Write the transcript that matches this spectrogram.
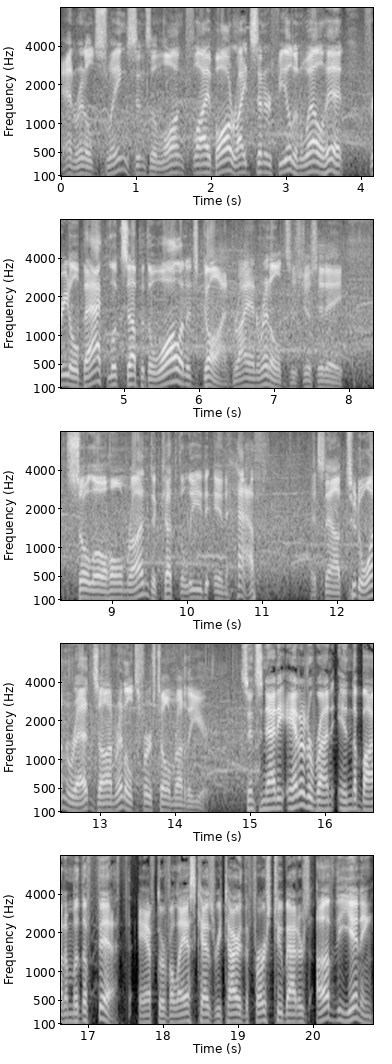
And Reynolds swings, sends a long fly ball right center field and well hit. Friedl back, looks up at the wall, and it's gone. Bryan Reynolds has just hit a solo home run to cut the lead in half. It's now 2 to 1 Reds on Reynolds' first home run of the year. Cincinnati added a run in the bottom of the fifth. After Velasquez retired the first two batters of the inning,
